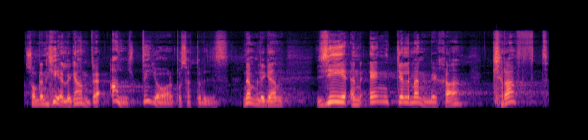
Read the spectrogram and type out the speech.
som den heliga ande alltid gör på sätt och vis. Nämligen ge en enkel människa kraft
